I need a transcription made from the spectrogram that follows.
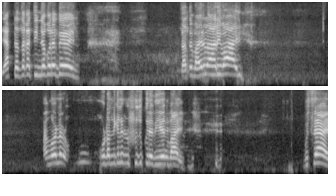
একটা জায়গায় তিনটা করে দেন। যাতে বাইরে না হারি ভাই। আঙ্গুলটার ওটা একটু সুযোগ করে দিয়েন ভাই। বুঝছেন?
